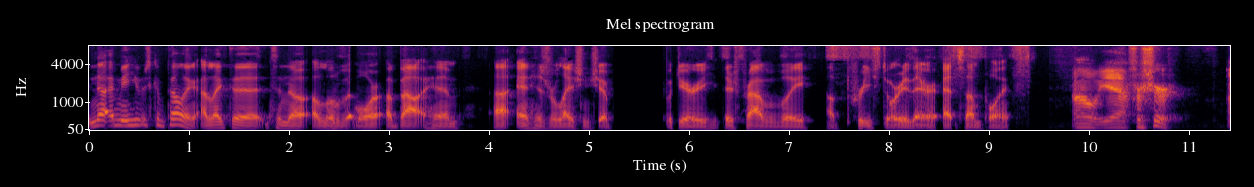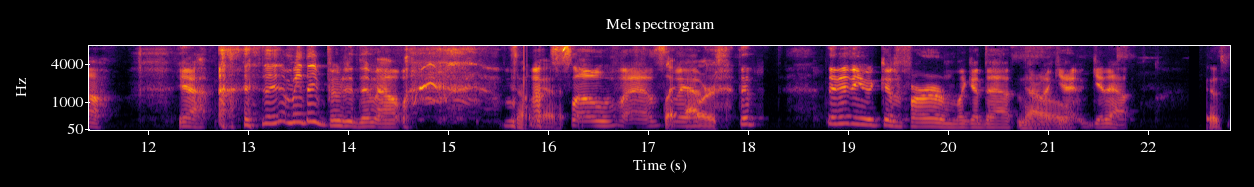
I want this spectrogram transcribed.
no, I mean he was compelling. I'd like to to know a little bit more about him uh, and his relationship with Jerry. There's probably a pre-story there at some point. Oh yeah, for sure. Oh yeah, I mean they booted them out Oh, so fast. It's like man. hours. They, they didn't even confirm like a death. They're like, No. yeah, get out. It's,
